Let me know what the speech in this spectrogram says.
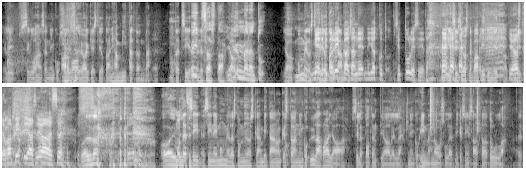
Eli silloinhan se niinku arvo se- oli oikeasti jotain ihan mitätöntä. Mut et siitä se Pizzasta, nyt, joo, kymmenen tu... joo, mun mielestä Mieti, se miten jotain rikkaita ne, ne jotkut sit tuli siitä. Niin, siis jos ne vaan piti niitä Jos ne vaan piti ja se, joo, se. Voi sanoa, Oi Mutta siinä, siinä ei mun mielestä ole myöskään mitään oikeastaan niinku ylärajaa sille potentiaalille niinku hinnan nousulle, että mikä siinä saattaa tulla. Et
